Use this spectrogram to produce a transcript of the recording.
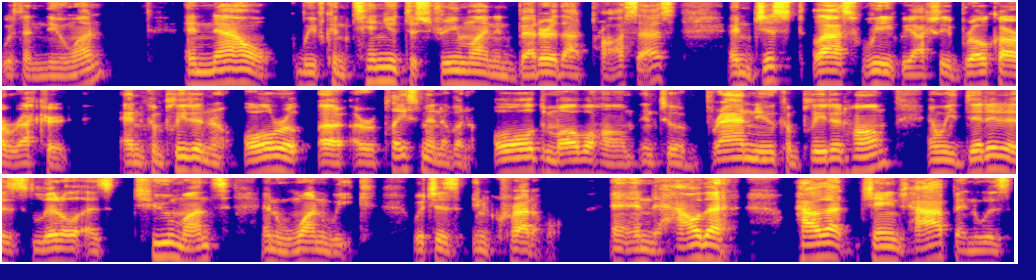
with a new one and now we've continued to streamline and better that process and just last week we actually broke our record and completed an old a replacement of an old mobile home into a brand new completed home. And we did it as little as 2 months and 1 week which is incredible. And how that how that change happened was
